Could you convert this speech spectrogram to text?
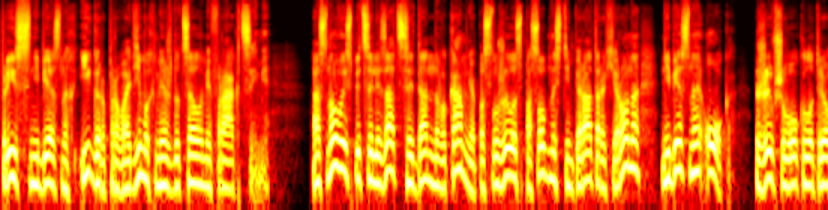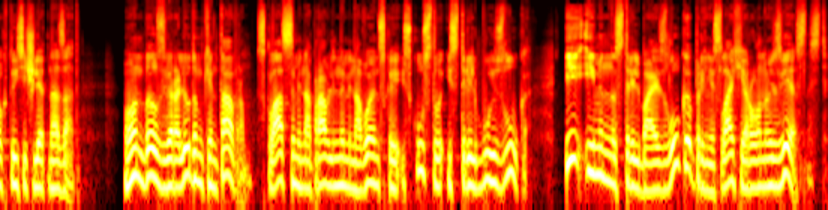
приз с небесных игр, проводимых между целыми фракциями. Основой специализации данного камня послужила способность императора Херона «Небесное око», жившего около трех тысяч лет назад. Он был зверолюдом-кентавром, с классами, направленными на воинское искусство и стрельбу из лука. И именно стрельба из лука принесла Херону известность.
